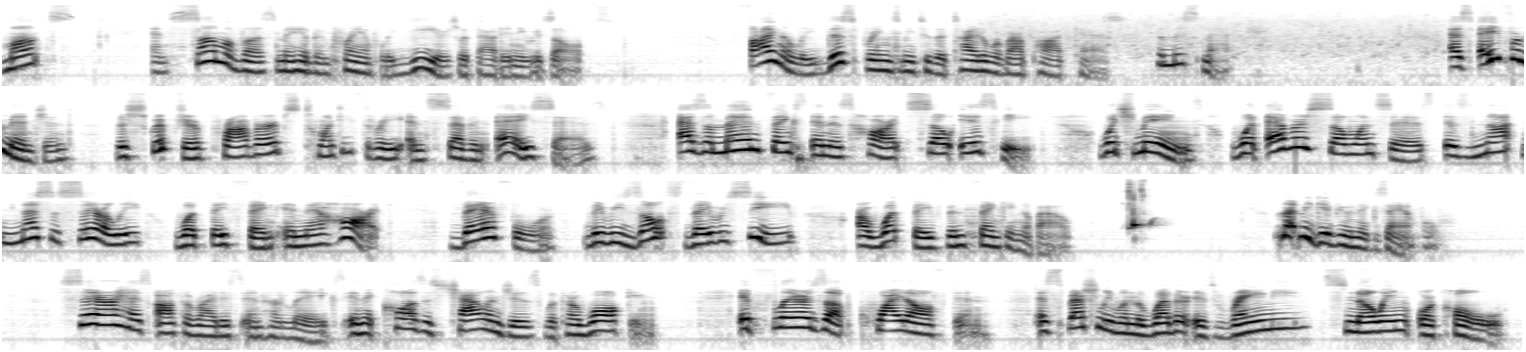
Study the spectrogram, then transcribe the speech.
months, and some of us may have been praying for years without any results. Finally, this brings me to the title of our podcast The Mismatch. As aforementioned, the scripture Proverbs 23 and 7a says, As a man thinks in his heart, so is he, which means whatever someone says is not necessarily what they think in their heart. Therefore, the results they receive are what they've been thinking about. Let me give you an example. Sarah has arthritis in her legs and it causes challenges with her walking. It flares up quite often, especially when the weather is rainy, snowing, or cold.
